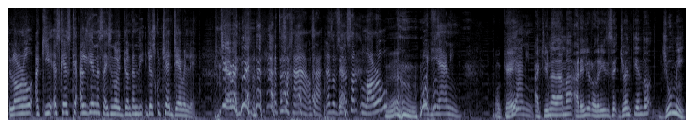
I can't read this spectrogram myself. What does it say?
Laurel, aquí, es que es que alguien está diciendo, yo entendí, yo escuché llévele. Llévenle. Entonces, ajá, o sea, las opciones son Laurel o Yanni. Ok. Aquí una dama, Areli Rodríguez, dice, yo entiendo Yumi.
